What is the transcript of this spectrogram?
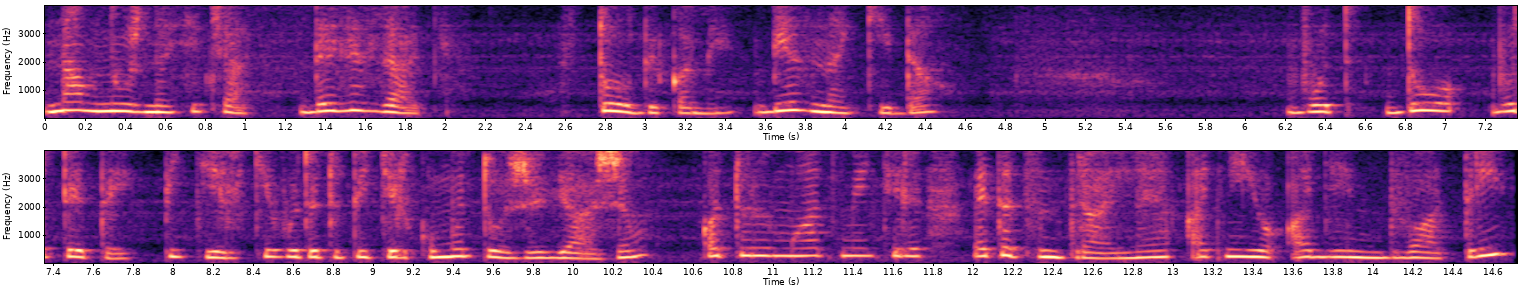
Нам нужно сейчас довязать столбиками без накида вот до вот этой петельки, вот эту петельку мы тоже вяжем, которую мы отметили. Это центральная, от нее 1, 2, 3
